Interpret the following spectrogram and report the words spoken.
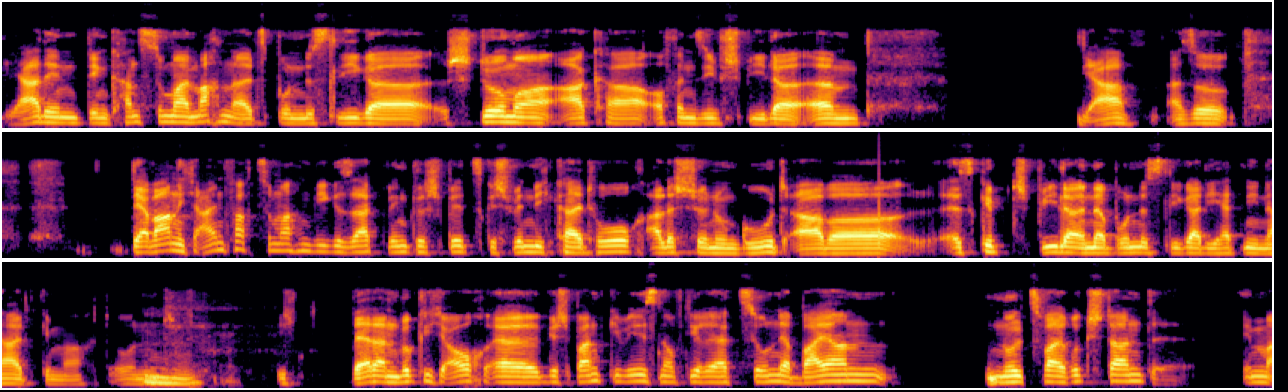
ja, den, den kannst du mal machen als Bundesliga-Stürmer, AK, Offensivspieler. Ähm, ja, also der war nicht einfach zu machen, wie gesagt, Winkelspitz, Geschwindigkeit hoch, alles schön und gut, aber es gibt Spieler in der Bundesliga, die hätten ihn halt gemacht. Und mhm. ich wäre dann wirklich auch äh, gespannt gewesen auf die Reaktion der Bayern. 0-2 Rückstand im,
